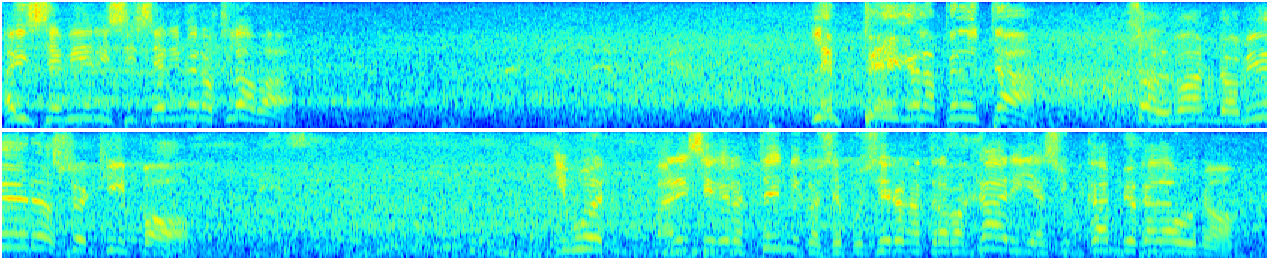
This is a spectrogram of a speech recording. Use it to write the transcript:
Ahí se viene y si se anima lo clava. Le pega la pelota. Salvando bien a su equipo. Y bueno, parece que los técnicos se pusieron a trabajar y hace un cambio cada uno.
